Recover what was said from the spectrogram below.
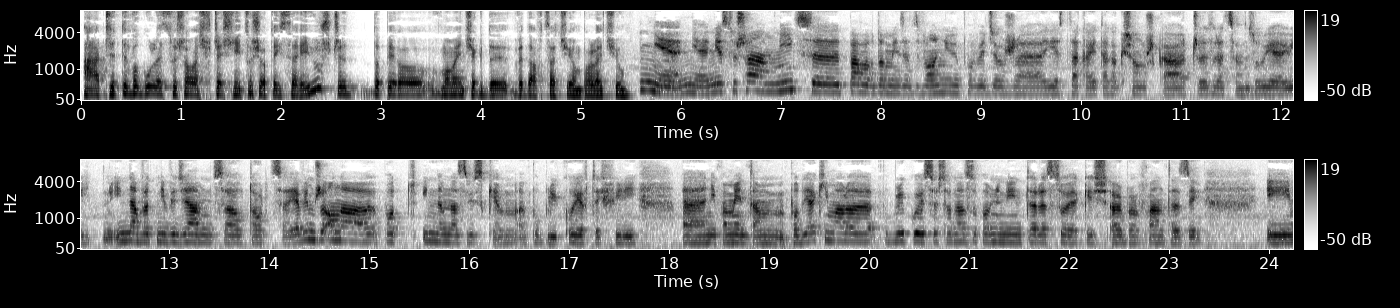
A czy ty w ogóle słyszałaś wcześniej coś o tej serii już, czy dopiero w momencie, gdy wydawca ci ją polecił? Nie, nie, nie słyszałam nic. Paweł do mnie zadzwonił i powiedział, że jest taka i taka książka, czy zrecenzuje i, i nawet nie wiedziałam nic o autorce. Ja wiem, że ona pod innym nazwiskiem publikuje w tej chwili, e, nie pamiętam pod jakim, ale publikuje coś, co nas zupełnie nie interesuje, jakieś urban fantasy. I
